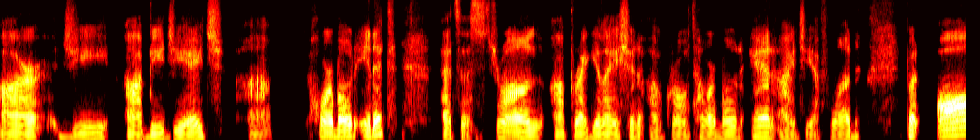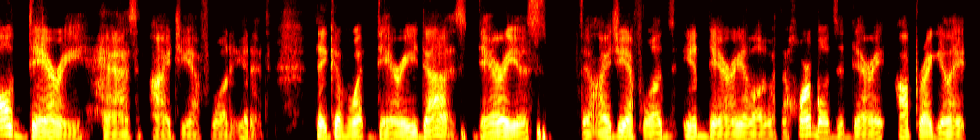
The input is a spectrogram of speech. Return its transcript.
our G, uh, BGH uh, hormone in it. That's a strong upregulation of growth hormone and IGF-1. But all dairy has IGF-1 in it. Think of what dairy does. Dairy is the IGF-1s in dairy along with the hormones in dairy upregulate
